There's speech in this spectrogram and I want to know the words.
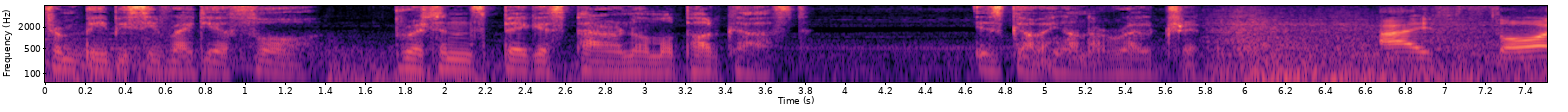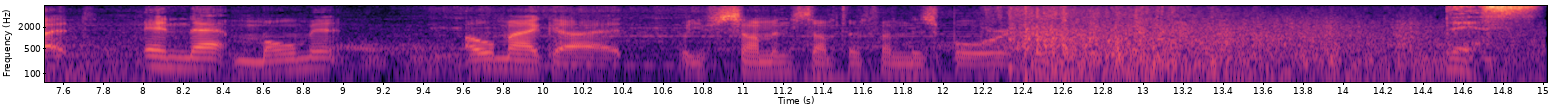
From BBC Radio 4, Britain's biggest paranormal podcast is going on a road trip. I thought in that moment, oh my God, we've summoned something from this board. This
